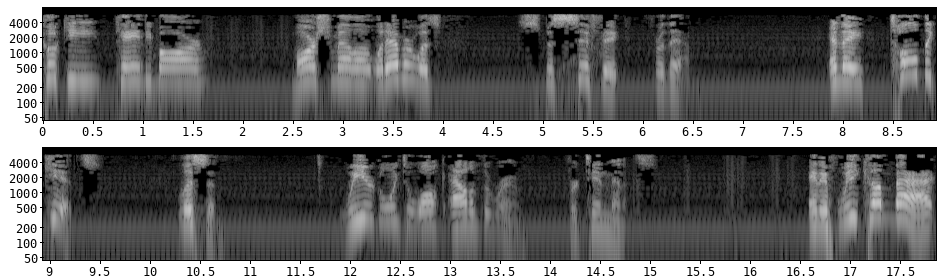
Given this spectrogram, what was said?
cookie, candy bar, marshmallow, whatever was specific for them. And they told the kids, listen, we are going to walk out of the room for 10 minutes. And if we come back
